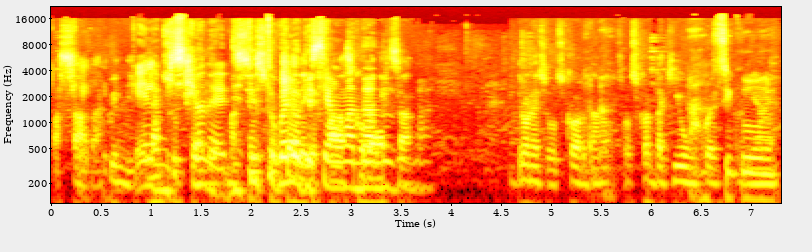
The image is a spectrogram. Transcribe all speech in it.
passata. Che, quindi che è la missione succede, di tutto quello che, che stiamo mandando su Marte. Il drone se lo scordano, se lo scorda chiunque. Ah, sicuro.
